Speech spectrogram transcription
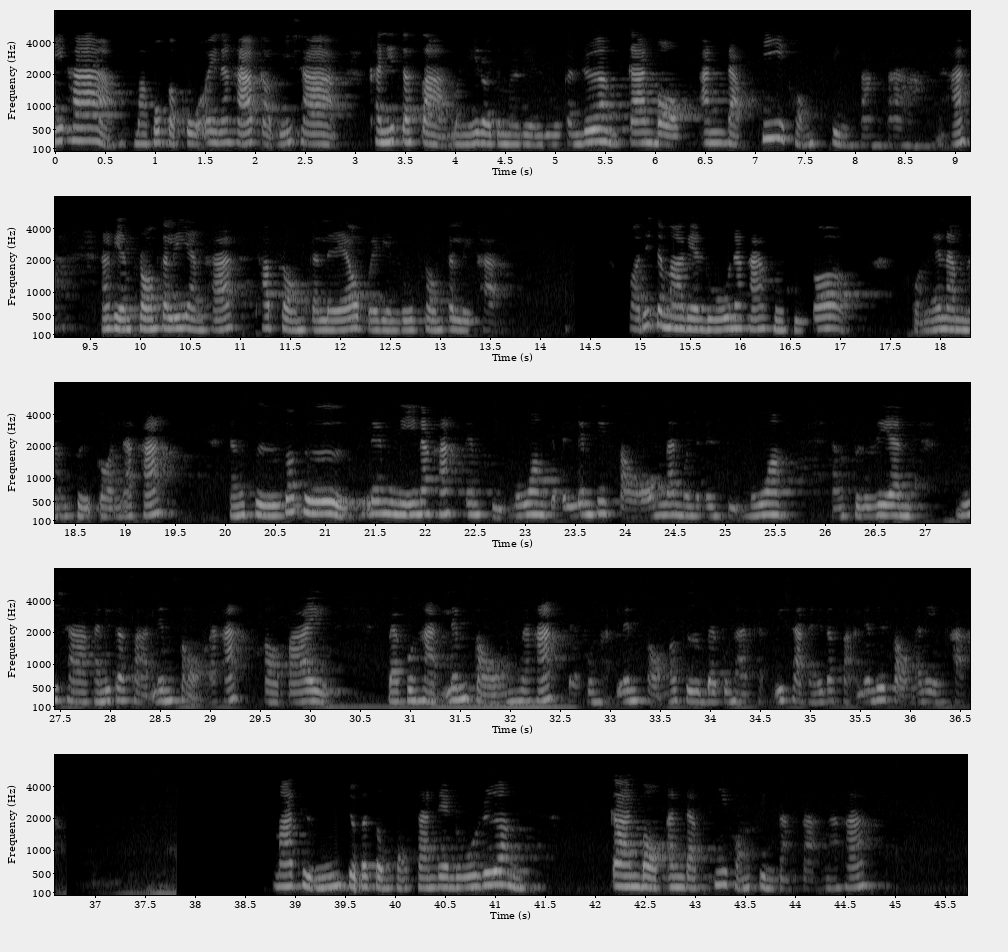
ดีค่ะ มาพบกับครูอ้อยนะคะ กับวิชาคณิตศาสตร์ วันนี้เราจะมาเรียนรู้กันเรื่อง การบอกอันดับที่ของสิ่งต่างๆนะคะ นักเรียนพร้อมกันหรือยังคะ ถ้าพร้อมกันแล้วไปเรียนรู้พร้อมกันเลยค่ะ ก่อนที่จะมาเรียนรู้นะคะคุณครูก็ขอแนะนำหนังสือก่อนนะคะ หนังสือก็คือเล่มนี้นะคะ เล่มสีม่วงจะเป็นเล่มที่สองด้านบนจะเป็นสีม่วง หนังสือเรียนวิชาคณิตศาสตร์เล่มสองนะคะ ต่อไป แบบฝึกหัดเล่มสองนะคะ แบบฝึกหัดเล่มสองก็คือแบบฝึกหัดวิชาคณิตศาสตร์เล่มที่สองนั่นเองค่ะ มาถึงจุดประสงค์ของการเรียนรู้เรื่อง การบอกอันดับที่ของสิ่งต่างๆนะคะ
